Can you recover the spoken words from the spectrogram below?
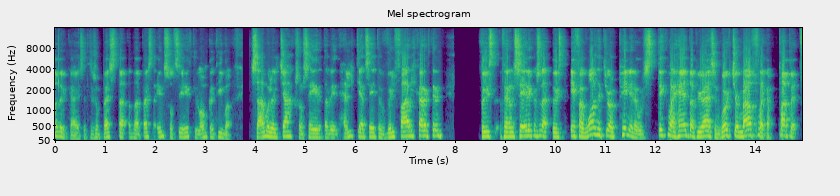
Other Guys, þetta er svo besta, besta insult sem ég heilt í langan tíma. Samuel L. Jackson segir þetta við, held ég hann segir þetta við Will Farrell karakterinn, þú veist, þegar hann segir eitthvað svona, þú veist, if I wanted your opinion, I would stick my hand up your ass and work your mouth like a puppet.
